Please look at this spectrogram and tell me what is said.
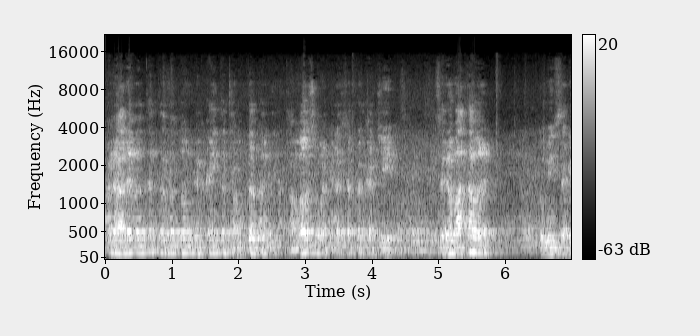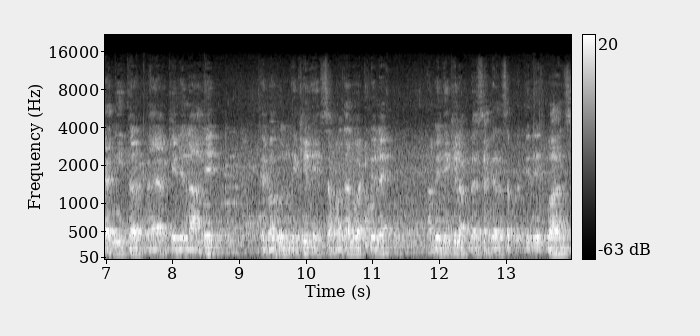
आणि आल्यानंतर त्यांना दोन घटका इथं थांबतात थांबावंसं वाटेल अशा प्रकारचे सगळं वातावरण तुम्ही सगळ्यांनी इथं तयार केलेलं आहे. ते बघून देखील एक समाधान वाटलेलं आहे. आम्ही देखील आपल्या सगळ्यांचं प्रतिनिधित्व आज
